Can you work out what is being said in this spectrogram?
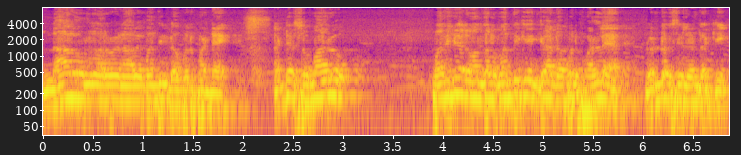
నాలుగు వందల అరవై నాలుగు మందికి డబ్బులు పడ్డాయి. అంటే సుమారు పదిహేను వందల మందికి ఇంకా డబ్బులు పడలే రెండో సిలిండర్కి.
